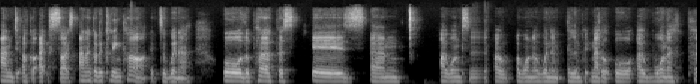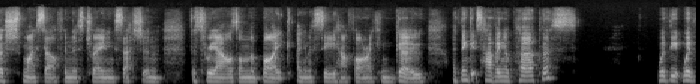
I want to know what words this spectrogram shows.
and I've got exercise and I've got a clean car, it's a winner. Or the purpose is um, I want to I, I, want to win an Olympic medal or I want to push myself in this training session for three hours on the bike. I'm going to see how far I can go. I think it's having a purpose with the with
